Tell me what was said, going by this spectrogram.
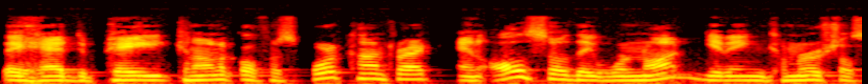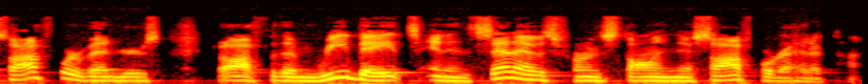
they had to pay Canonical for support contract, and also they were not getting commercial software vendors to offer them rebates and incentives for installing their software ahead of time.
